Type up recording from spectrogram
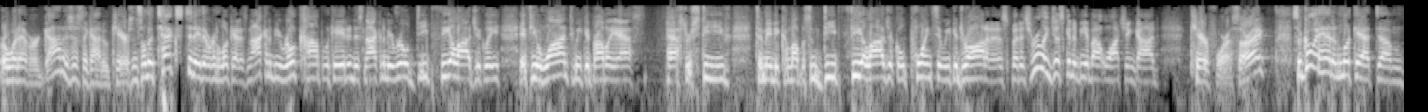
or whatever. God is just a God who cares. And so the text today that we're going to look at is not going to be real complicated. It's not going to be real deep theologically. If you want, we could probably ask Pastor Steve to maybe come up with some deep theological points that we could draw out of this, but it's really just going to be about watching God care for us, alright? So go ahead and look at um,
